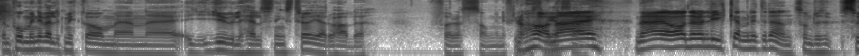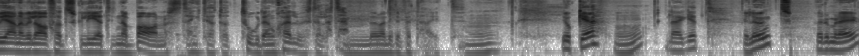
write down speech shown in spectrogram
Den påminner väldigt mycket om en eh, julhälsningströja du hade förra säsongen i Jaha, Fimps resa. nej. Nej, ja, den är lika, men inte den. Som du så gärna ville ha för att du skulle ge till dina barn. Så tänkte jag att du tog den själv istället. Mm, den var lite för tight. Jocke, Mm. läget? Det är lugnt. Hur är det med dig?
